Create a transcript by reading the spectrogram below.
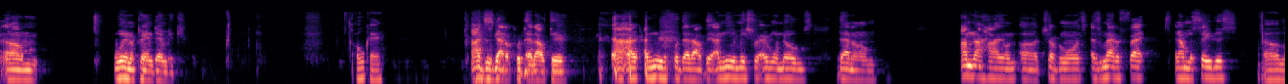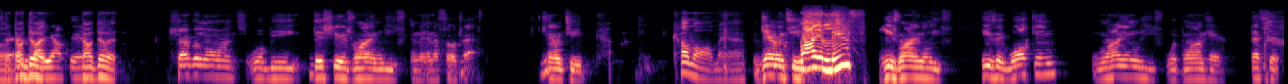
Um, we're in a pandemic. Okay. I just got to put that out there. I, I, need to put that out there. I need to make sure everyone knows that um I'm not high on uh Trevor Lawrence. As a matter of fact, and I'm gonna say this. Oh Lord, don't do it. Out there, don't do it. Trevor Lawrence will be this year's Ryan Leaf in the NFL draft. Guaranteed. Come on, man. Guaranteed. Ryan Leaf? He's Ryan Leaf. He's a walking Ryan Leaf with blonde hair. That's it.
